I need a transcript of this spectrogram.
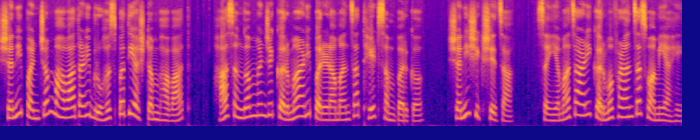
शनी पंचम भावात आणि बृहस्पती अष्टम भावात हा संगम म्हणजे कर्म आणि परिणामांचा थेट संपर्क. शनी शिक्षेचा संयमाचा आणि कर्मफळांचा स्वामी आहे.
